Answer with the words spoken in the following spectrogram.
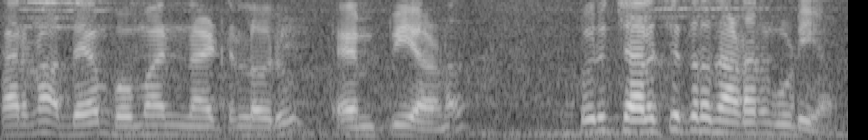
കാരണം അദ്ദേഹം ബഹുമാനായിട്ടുള്ള ഒരു എം പി ആണ്. ഒരു ചലച്ചിത്ര നടൻ കൂടിയാണ്.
